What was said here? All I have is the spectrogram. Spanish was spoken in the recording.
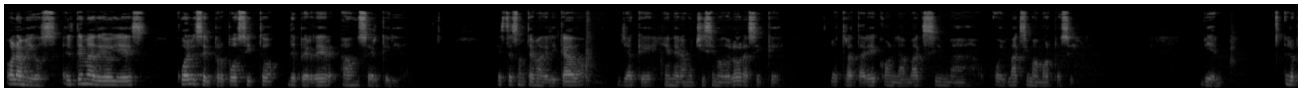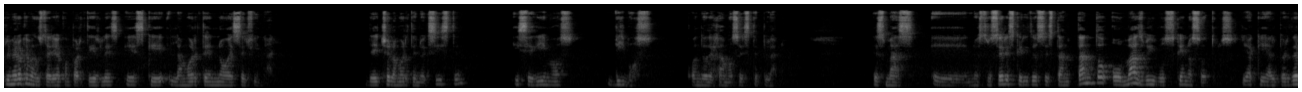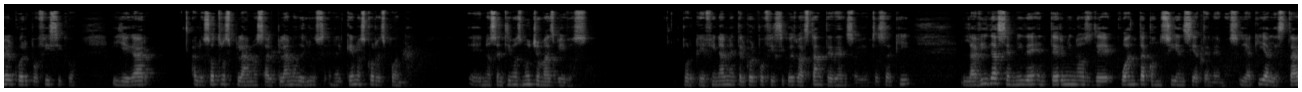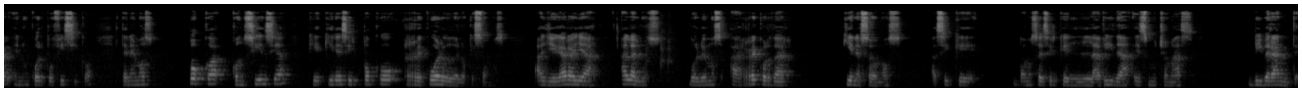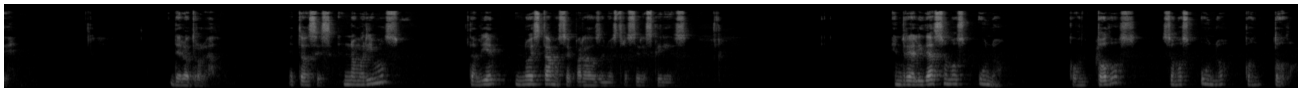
Hola amigos, el tema de hoy es ¿cuál es el propósito de perder a un ser querido? Este es un tema delicado ya que genera muchísimo dolor, así que lo trataré con la máxima o el máximo amor posible. Bien, lo primero que me gustaría compartirles es que la muerte no es el final. De hecho, la muerte no existe y seguimos vivos cuando dejamos este plano. Es más, eh, nuestros seres queridos están tanto o más vivos que nosotros, ya que al perder el cuerpo físico y llegar a los otros planos, al plano de luz en el que nos corresponde, eh, nos sentimos mucho más vivos, porque finalmente el cuerpo físico es bastante denso y entonces aquí la vida se mide en términos de cuánta conciencia tenemos y aquí al estar en un cuerpo físico tenemos poca conciencia, que quiere decir poco recuerdo de lo que somos al llegar allá a la luz, volvemos a recordar quiénes somos. Así que vamos a decir que la vida es mucho más vibrante del otro lado. Entonces, no morimos, también no estamos separados de nuestros seres queridos. En realidad somos uno con todos, somos uno con todo.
